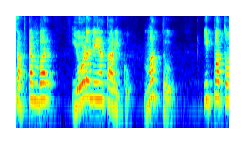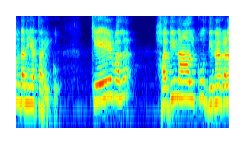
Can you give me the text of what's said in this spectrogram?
ಸೆಪ್ಟೆಂಬರ್ ಏಳನೆಯ ತಾರೀಕು ಮತ್ತು ಇಪ್ಪತ್ತೊಂದನೆಯ ತಾರೀಕು ಕೇವಲ ಹದಿನಾಲ್ಕು ದಿನಗಳ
